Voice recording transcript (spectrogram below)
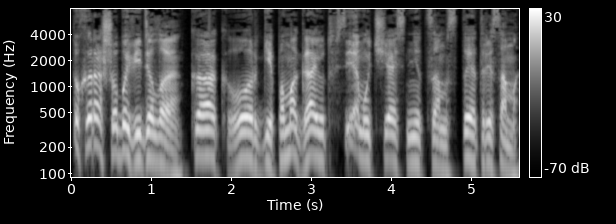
то хорошо бы видела, как орги помогают всем участницам с Тетрисом.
